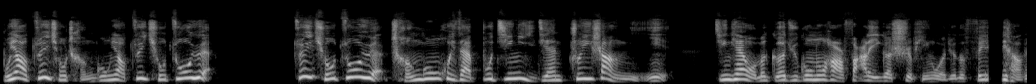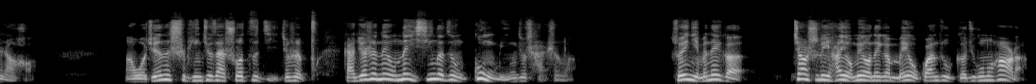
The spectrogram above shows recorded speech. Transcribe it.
不要追求成功，要追求卓越。追求卓越，成功会在不经意间追上你。今天我们格局公众号发了一个视频，我觉得非常非常好，啊，我觉得那视频就在说自己，就是感觉是那种内心的这种共鸣就产生了。所以你们那个教室里还有没有那个没有关注格局公众号的？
